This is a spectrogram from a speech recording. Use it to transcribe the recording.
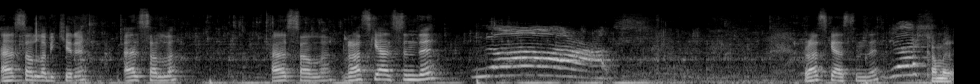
El salla bir kere. El salla. El salla. Rast gelsin de. Rast gelsin de. Kamera.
